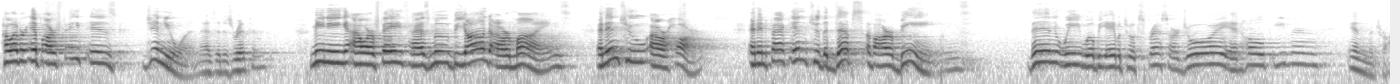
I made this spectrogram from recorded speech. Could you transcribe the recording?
However, if our faith is genuine, as it is written, meaning our faith has moved beyond our minds and into our hearts, and in fact into the depths of our beings, then we will be able to express our joy and hope even in the trials.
